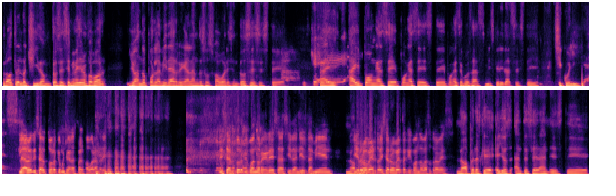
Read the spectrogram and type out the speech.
Lo otro es lo chido. Entonces, si a mí me dieron favor, yo ando por la vida regalando esos favores. Entonces, este, ¿Qué? ahí, ahí pónganse, pónganse, este, pónganse busas, mis queridas, este, chicuelillas. Claro, dice Arturo que muchas gracias por el favor, André. Dice Arturo que cuando regresas y Daniel también. No, y pero- Roberto, dice Roberto que cuando vas otra vez. No, pero es que ellos antes eran, este,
